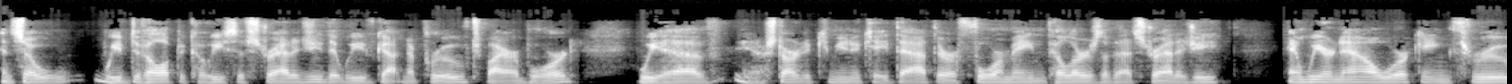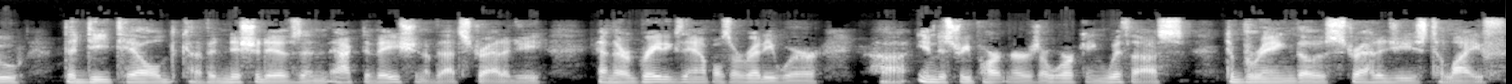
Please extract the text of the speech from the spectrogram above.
And so we've developed a cohesive strategy that we've gotten approved by our board. We have, you know, started to communicate that. There are four main pillars of that strategy. And we are now working through the detailed kind of initiatives and activation of that strategy. And there are great examples already where uh, industry partners are working with us to bring those strategies to life.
